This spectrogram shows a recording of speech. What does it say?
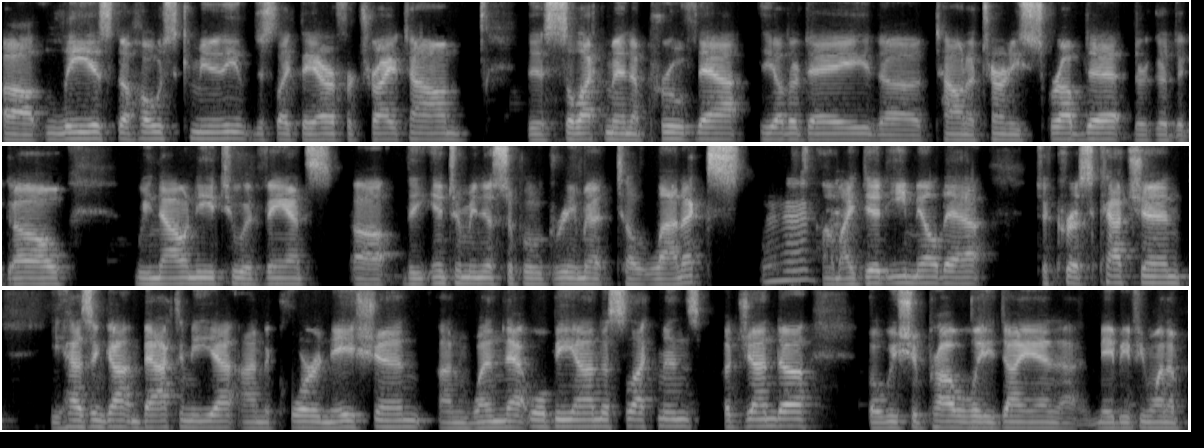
Uh, Lee is the host community, just like they are for Tri-Town. The selectmen approved that the other day. The town attorney scrubbed it. They're good to go. We now need to advance uh, the intermunicipal agreement to Lenox. Mhm. Um, I did email that to Chris Ketchen. He hasn't gotten back to me yet on the coordination on when that will be on the selectmen's agenda. But we should probably, Diane, uh, maybe if you want to,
